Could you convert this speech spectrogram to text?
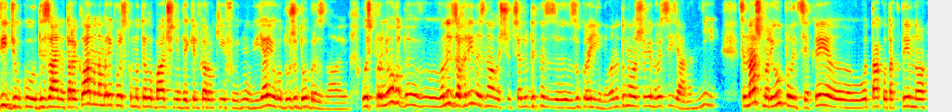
відділку дизайну та реклами на Маріупольському телебаченні декілька років. і, Ну і я його дуже добре знаю. Ось про нього вони взагалі не знали, що ця людина з, з України. Вони думали, що він росіянин. Ні, це наш Маріуполець, який е, отак от активно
